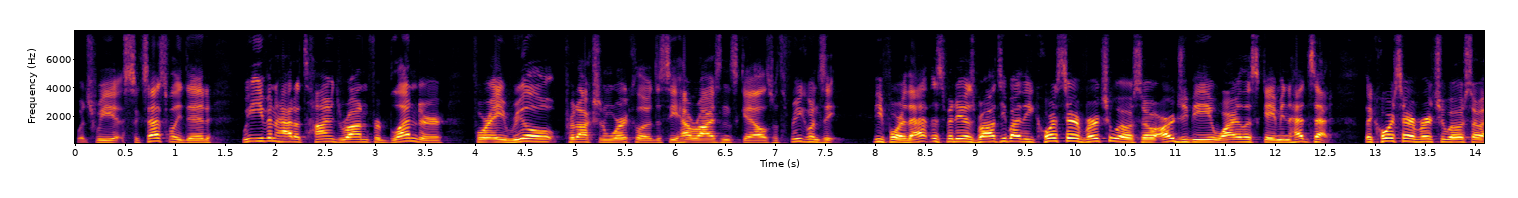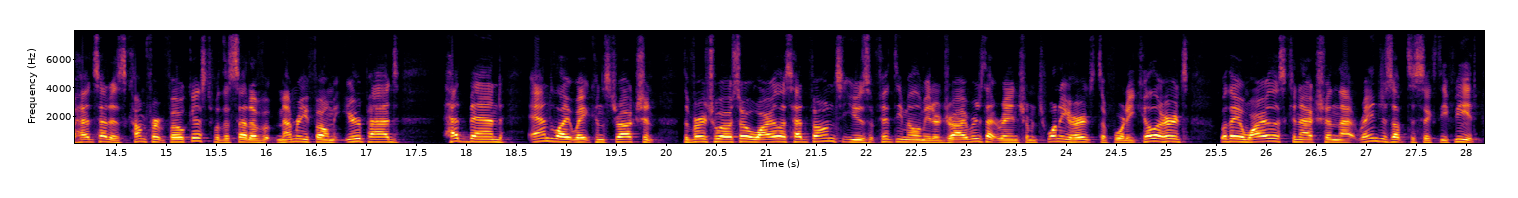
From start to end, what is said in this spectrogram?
which we successfully did. We even had a timed run for Blender for a real production workload to see how Ryzen scales with frequency. Before that, this video is brought to you by the Corsair Virtuoso RGB wireless gaming headset. The Corsair Virtuoso headset is comfort focused with a set of memory foam earpads, headband, and lightweight construction. The Virtuoso wireless headphones use 50mm drivers that range from 20 Hz to 40 kHz with a wireless connection that ranges up to 60 feet.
